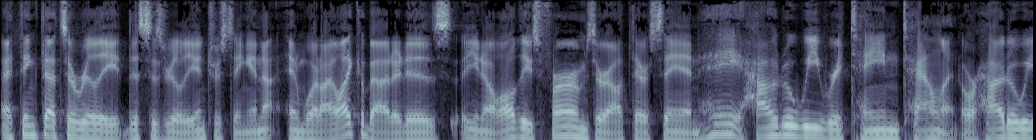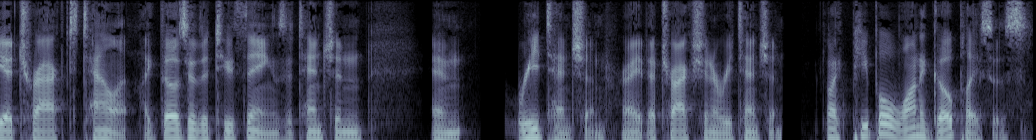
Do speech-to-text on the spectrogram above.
I think that's a really this is really interesting. And and what I like about it is, you know, all these firms are out there saying, "Hey, how do we retain talent or how do we attract talent?" Like those are the two things, attention and retention, right? Attraction or retention like people want to go places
